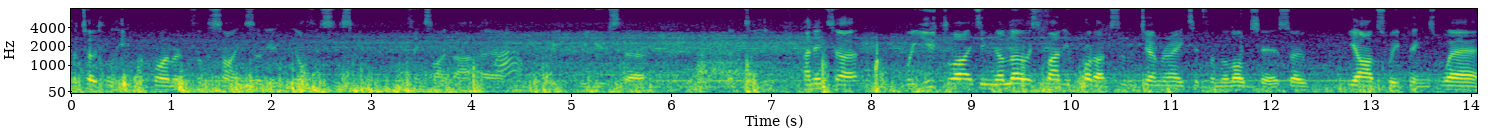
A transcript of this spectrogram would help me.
the, total heat requirement for the site, so the, the offices and things like that. Uh, we, we, use the, the heat. And it's, uh, we're utilising the lowest value products that are generated from the logs here, so yard sweepings where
